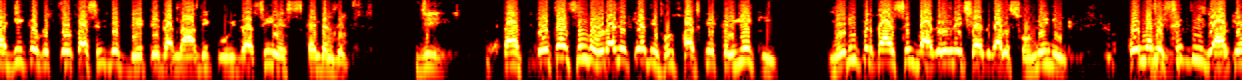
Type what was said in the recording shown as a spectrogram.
ਲੱਗ ਗਈ ਕਿਉਂਕਿ ਤੋਤਾ ਸਿੰਘ ਦੇ ਬੇਟੇ ਦਾ ਨਾਂ ਵੀ ਪੂਜਦਾ ਸੀ ਇਸ ਸਕੈਂਡਲ ਦੇ ਵਿੱਚ। ਜੀ। ਤੋਤਾ ਸਿੰਘ ਹੋਰਾਂ ਨੇ ਕਿਹਾ ਵੀ ਹੁਣ ਫਸ ਕੇ ਕਰੀਏ ਕੀ? ਮੇਰੀ ਪ੍ਰਕਾਸ਼ ਸਿੰਘ ਬਾਦਲ ਨੇ ਸ਼ਾਇਦ ਗੱਲ ਸੁਣਨੀ ਨਹੀਂ। ਉਹਨਾਂ ਨੇ। ਸਿੱਧੀ ਜਾ ਕੇ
